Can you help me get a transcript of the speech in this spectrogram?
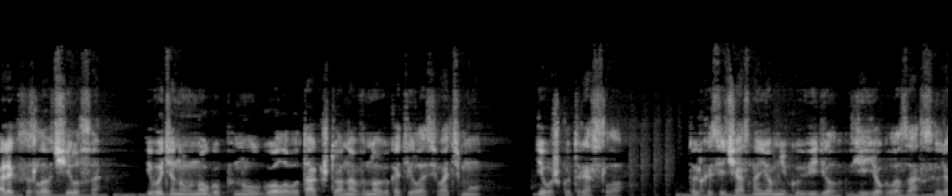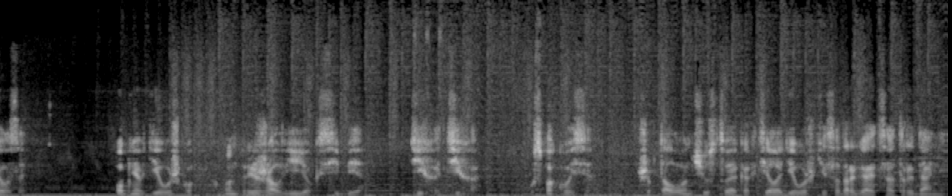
Алекс изловчился и, вытянув ногу, пнул голову так, что она вновь катилась во тьму. Девушку трясло. Только сейчас наемник увидел в ее глазах слезы. Обняв девушку, он прижал ее к себе. «Тихо, тихо, успокойся», – шептал он, чувствуя, как тело девушки содрогается от рыданий.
